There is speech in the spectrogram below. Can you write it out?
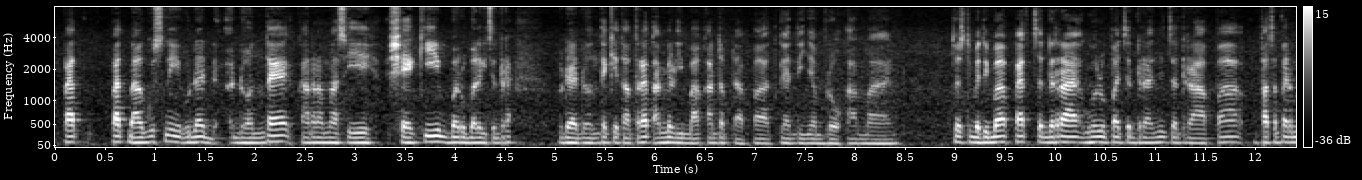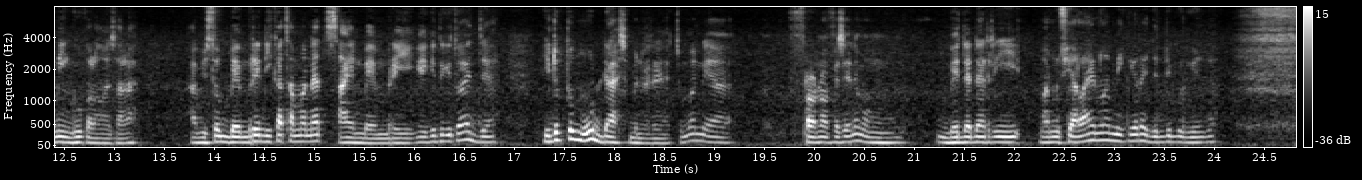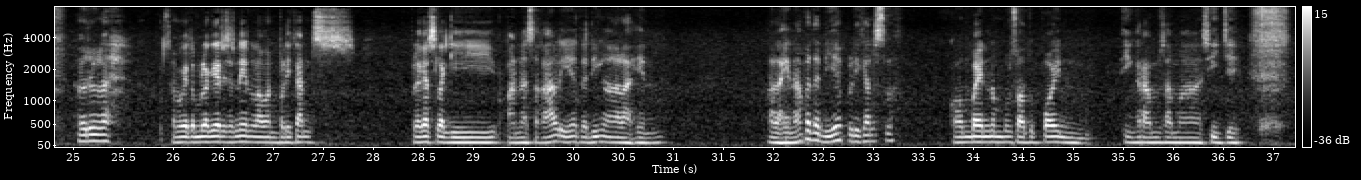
Pat Pat bagus nih. Udah Donte karena masih shaky baru balik cedera. Udah Donte kita trade ambil Ibaka tetap dapat. Gantinya Brook aman. Terus tiba-tiba Pat cedera. Gue lupa cederanya cedera apa. 4 sampai minggu kalau nggak salah habis itu Bembry dikat sama net sign Bembry kayak gitu-gitu aja. Hidup tuh mudah sebenarnya cuman ya front office ini emang beda dari manusia lain lah mikirnya jadi begitu. Adalah sampai ketemu lagi hari Senin lawan Pelicans. Pelicans lagi panas sekali ya tadi ngalahin ngalahin apa tadi ya Pelicans tuh? Combine 61 poin Ingram sama CJ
